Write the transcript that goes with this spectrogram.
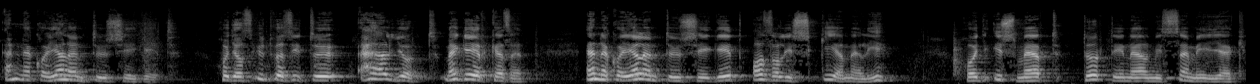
ennek a jelentőségét hogy az üdvözítő eljött, megérkezett. Ennek a jelentőségét azzal is kiemeli, hogy ismert történelmi személyek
